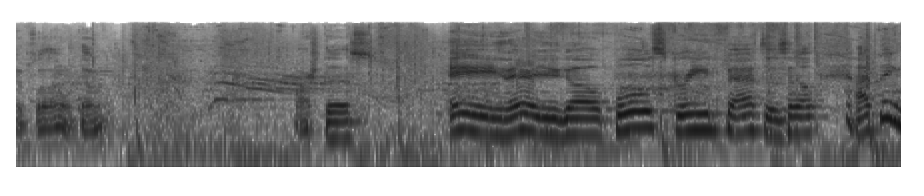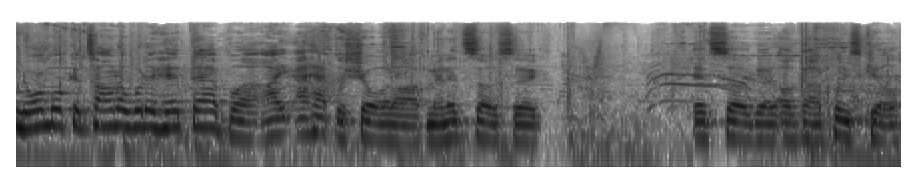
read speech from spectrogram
Oops. Watch this. Hey, there you go. Full screen, fast as hell. I think normal Kitana would have hit that, but I, I have to show it off, man. It's so sick. It's so good. Oh god, please kill.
